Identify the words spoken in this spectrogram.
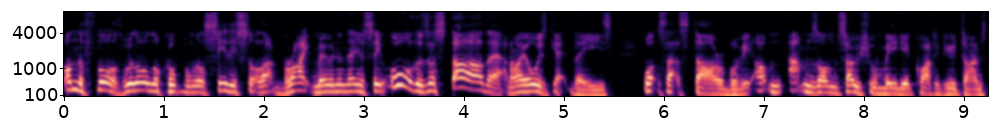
on the fourth, we'll all look up and we'll see this sort of that bright moon and then you'll see, oh, there's a star there. And I always get these. What's that star above it? Happens on social media quite a few times.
